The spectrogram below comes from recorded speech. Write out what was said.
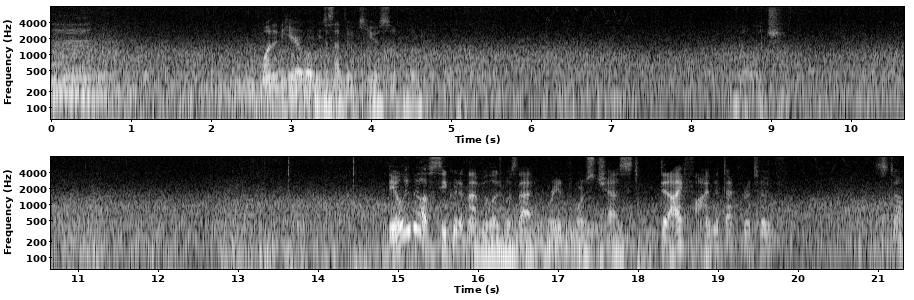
And Then one in here where we just have to accuse someone. Village. The only real secret in that village was that reinforced chest. Did I find the decorative stuff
